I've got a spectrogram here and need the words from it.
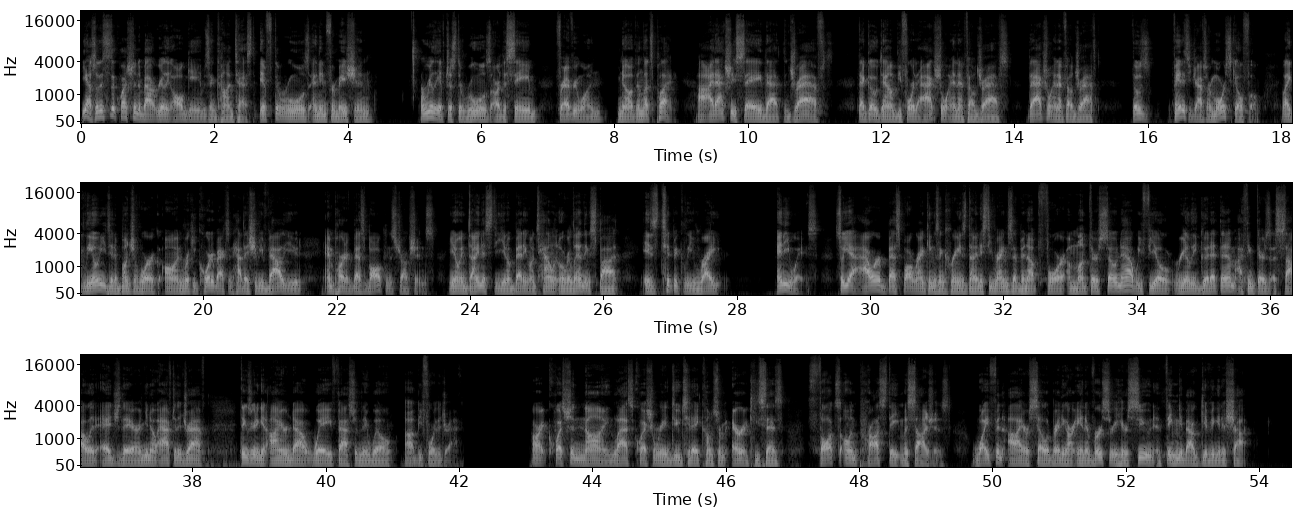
Yeah, so this is a question about really all games and contests. If the rules and information, or really if just the rules are the same for everyone, you know, then let's play. I'd actually say that the drafts that go down before the actual NFL drafts, the actual NFL draft, those fantasy drafts are more skillful. Like Leone did a bunch of work on rookie quarterbacks and how they should be valued and part of best ball constructions. You know, in Dynasty, you know, betting on talent over landing spot is typically right anyways. So yeah, our best ball rankings and Crane's Dynasty rankings have been up for a month or so now. We feel really good at them. I think there's a solid edge there. And you know, after the draft, things are going to get ironed out way faster than they will uh, before the draft. All right, question nine. Last question we're going to do today comes from Eric. He says, Thoughts on prostate massages? Wife and I are celebrating our anniversary here soon and thinking about giving it a shot.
